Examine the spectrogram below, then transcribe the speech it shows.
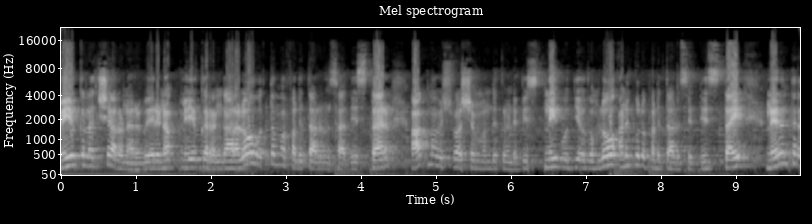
మీ యొక్క లక్ష్యాలు నెరవేరున. మీ యొక్క రంగాలలో ఉత్తమ ఫలితాలను సాధిస్తారు. ఆత్మవిశ్వాసం ముందుకు నడిపిస్తుంది. ఉద్యోగంలో అనుకూల ఫలితాలు సిద్ధిస్తాయి. నిరంతర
